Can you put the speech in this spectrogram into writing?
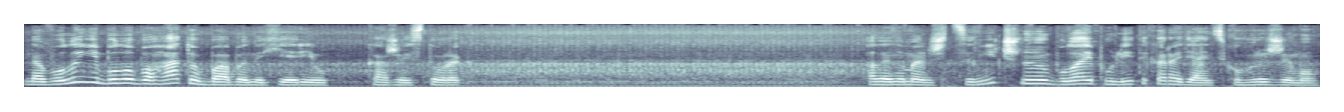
На Волині було багато бабиних ярів, каже історик. Але не менш цинічною була і політика радянського режиму.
